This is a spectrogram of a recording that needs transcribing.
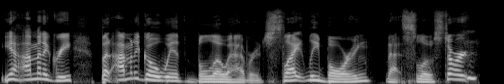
Yeah, I'm going to agree, but I'm going to go with below average. Slightly boring, that slow start.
